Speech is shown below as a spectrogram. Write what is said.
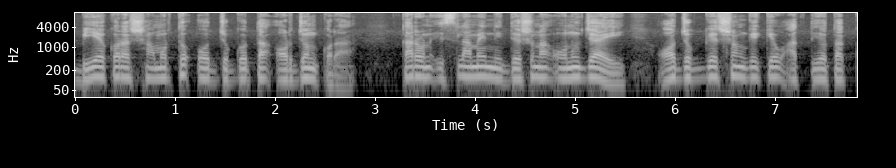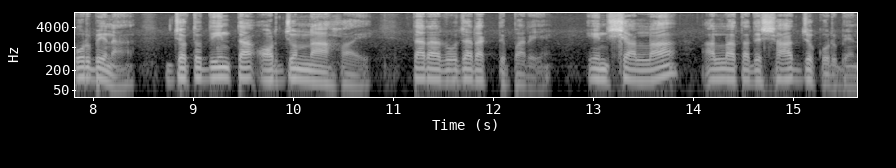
বিয়ে করার সামর্থ্য ও যোগ্যতা অর্জন করা। কারণ ইসলামের নির্দেশনা অনুযায়ী অযোগ্যের সঙ্গে কেউ আত্মীয়তা করবে না, যতদিন তা অর্জন না হয়, তারা রোজা রাখতে পারে। ইনশাল্লাহ আল্লাহ তাদের সাহায্য করবেন।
